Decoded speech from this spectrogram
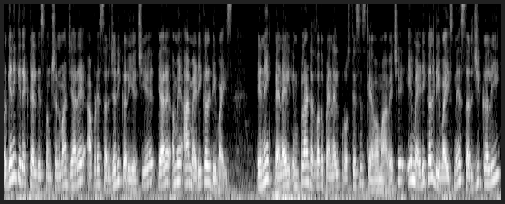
ઓર્ગેનિક ઇરેક્ટાઇલ ડિસ્ફંક્શનમાં જ્યારે આપણે સર્જરી કરીએ છીએ, ત્યારે અમે આ મેડિકલ ડિવાઇસ એને પેનાઇલ ઇમ્પ્લાન્ટ અથવા તો પેનાઇલ પ્રોસ્થેસિસ કહેવામાં આવે છે. એ મેડિકલ ડિવાઇસને સર્જિકલી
